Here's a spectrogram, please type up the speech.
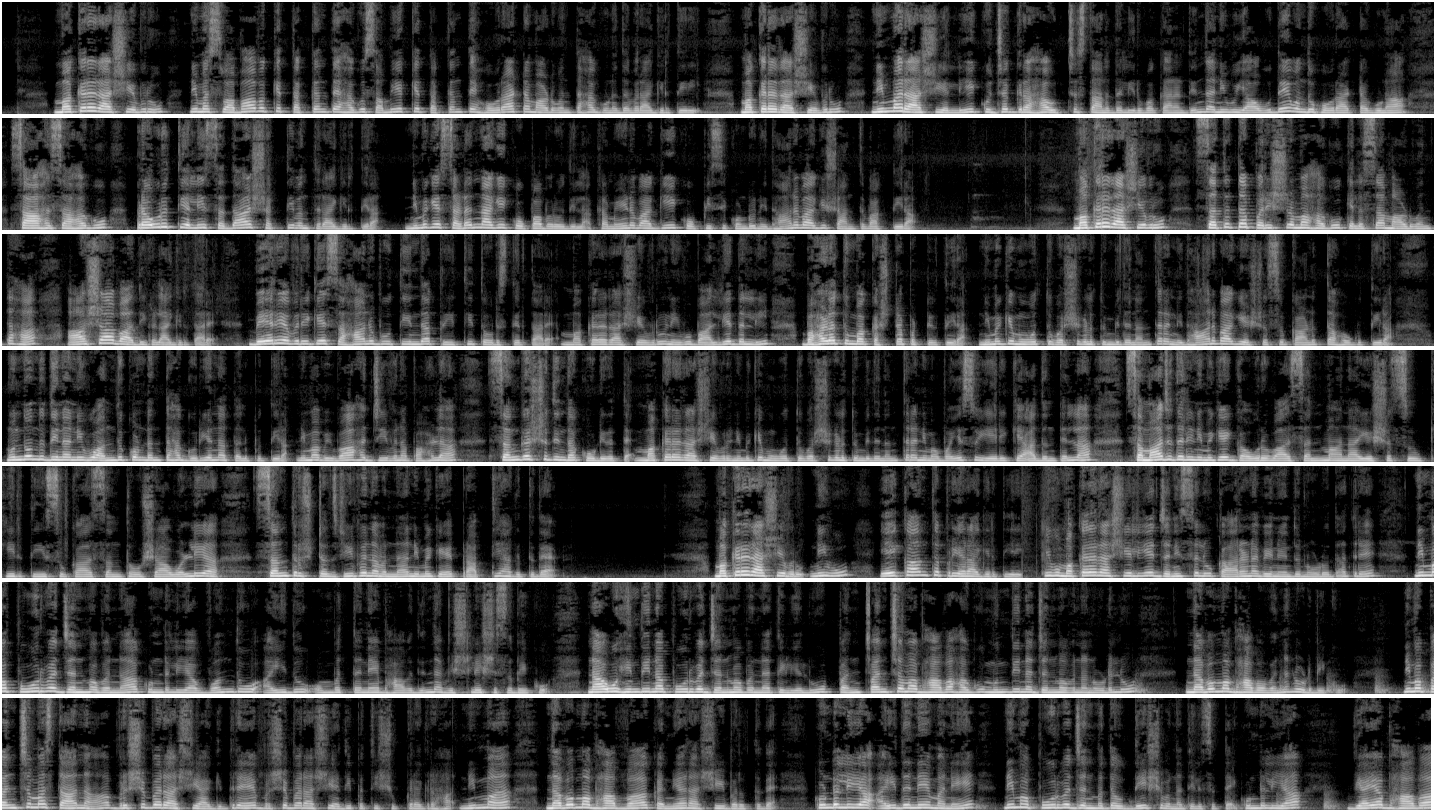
ಮಕರ ರಾಶಿಯವರು ನಿಮ್ಮ ಸ್ವಭಾವಕ್ಕೆ ತಕ್ಕಂತೆ ಹಾಗೂ ಸಮಯಕ್ಕೆ ತಕ್ಕಂತೆ ಹೋರಾಟ ಮಾಡುವಂತಹ ಗುಣದವರಾಗಿರ್ತೀರಿ. ಮಕರ ರಾಶಿಯವರು ನಿಮ್ಮ ರಾಶಿಯಲ್ಲಿ ಕುಜಗ್ರಹ ಉಚ್ಚ ಸ್ಥಾನದಲ್ಲಿರುವ ಕಾರಣದಿಂದ ನೀವು ಯಾವುದೇ ಒಂದು ಹೋರಾಟ, ಗುಣ, ಸಾಹಸ ಹಾಗೂ ಪ್ರವೃತ್ತಿಯಲ್ಲಿ ಸದಾ ಶಕ್ತಿವಂತರಾಗಿರ್ತೀರ. ನಿಮಗೆ ಸಡನ್ ಆಗಿ ಕೋಪ ಬರೋದಿಲ್ಲ. ಕ್ರಮೇಣವಾಗಿ ಕೋಪಿಸಿಕೊಂಡು ನಿಧಾನವಾಗಿ ಶಾಂತವಾಗ್ತೀರಾ. ಮಕರ ರಾಶಿಯವರು ಸತತ ಪರಿಶ್ರಮ ಹಾಗೂ ಕೆಲಸ ಮಾಡುವಂತಹ ಆಶಾವಾದಿಗಳಾಗಿರ್ತಾರೆ. ಬೇರೆಯವರಿಗೆ ಸಹಾನುಭೂತಿಯಿಂದ ಪ್ರೀತಿ ತೋರಿಸ್ತಿರ್ತಾರೆ. ಮಕರ ರಾಶಿಯವರು, ನೀವು ಬಾಲ್ಯದಲ್ಲಿ ಬಹಳ ತುಂಬ ಕಷ್ಟಪಟ್ಟಿರ್ತೀರಾ. ನಿಮಗೆ ಮೂವತ್ತು ವರ್ಷಗಳು ತುಂಬಿದ ನಂತರ ನಿಧಾನವಾಗಿ ಯಶಸ್ಸು ಕಾಣುತ್ತಾ ಹೋಗುತ್ತೀರಾ. ಮುಂದೊಂದು ದಿನ ನೀವು ಅಂದುಕೊಂಡಂತಹ ಗುರಿಯನ್ನ ತಲುಪುತ್ತೀರಾ? ನಿಮ್ಮ ವಿವಾಹ ಜೀವನ ಬಹಳ ಸಂಘರ್ಷದಿಂದ ಕೂಡಿರುತ್ತೆ. ಮಕರ ರಾಶಿಯವರು ನಿಮಗೆ ಮೂವತ್ತು ವರ್ಷಗಳು ತುಂಬಿದ ನಂತರ ನಿಮ್ಮ ವಯಸ್ಸು ಏರಿಕೆ ಆದಂತೆಲ್ಲ ಸಮಾಜದಲ್ಲಿ ನಿಮಗೆ ಗೌರವ, ಸನ್ಮಾನ, ಯಶಸ್ಸು, ಕೀರ್ತಿ, ಸುಖ, ಸಂತೋಷ, ಒಳ್ಳೆಯ ಸಂತುಷ್ಟ ಜೀವನವನ್ನ ನಿಮಗೆ ಪ್ರಾಪ್ತಿಯಾಗುತ್ತದೆ. ಮಕರ ರಾಶಿಯವರು, ನೀವು ಏಕಾಂತ ಪ್ರಿಯರಾಗಿರ್ತೀರಿ. ನೀವು ಮಕರ ರಾಶಿಯಲ್ಲಿಯೇ ಜನಿಸಲು ಕಾರಣವೇನು ಎಂದು ನೋಡೋದಾದ್ರೆ ನಿಮ್ಮ ಪೂರ್ವ ಜನ್ಮವನ್ನ ಕುಂಡಲಿಯ ಒಂದು, ಐದು, ಒಂಬತ್ತನೇ ಭಾವದಿಂದ ವಿಶ್ಲೇಷಿಸಬೇಕು. ನಾವು ಹಿಂದಿನ ಪೂರ್ವ ಜನ್ಮವನ್ನ ತಿಳಿಯಲು ಪಂಚ ಪಂಚಮ ಭಾವ ಹಾಗೂ ಮುಂದಿನ ಜನ್ಮವನ್ನ ನೋಡಲು ನವಮ ಭಾವವನ್ನ ನೋಡಬೇಕು. ನಿಮ್ಮ ಪಂಚಮ ಸ್ಥಾನ ವೃಷಭ ರಾಶಿಯಾಗಿದ್ರೆ ವೃಷಭ ರಾಶಿ ಅಧಿಪತಿ ಶುಕ್ರ ಗ್ರಹ. ನಿಮ್ಮ ನವಮ ಭಾವ ಕನ್ಯಾ ರಾಶಿ ಬರುತ್ತದೆ. ಕುಂಡಲಿಯ ಐದನೇ ಮನೆ ನಿಮ್ಮ ಪೂರ್ವ ಜನ್ಮದ ಉದ್ದೇಶವನ್ನು ತಿಳಿಸುತ್ತೆ. ಕುಂಡಲಿಯ ವ್ಯಯಭಾವ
